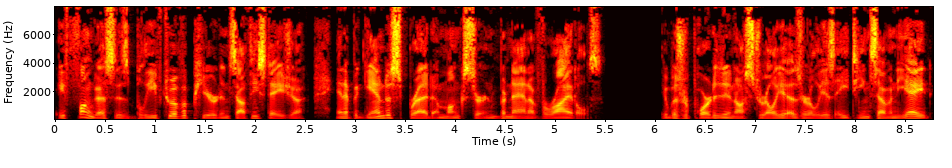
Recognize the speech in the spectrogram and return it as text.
a fungus is believed to have appeared in Southeast Asia, and it began to spread amongst certain banana varietals. It was reported in Australia as early as 1878,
